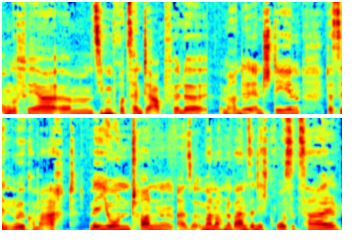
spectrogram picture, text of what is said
ungefähr ähm, 7% der Abfälle im Handel entstehen. Das sind 0,8 Millionen Tonnen, also immer noch eine wahnsinnig große Zahl.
